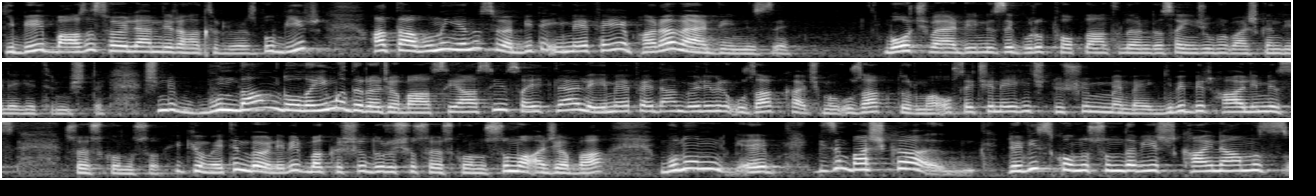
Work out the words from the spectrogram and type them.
gibi bazı söylemleri hatırlıyoruz. Bu bir. Hatta bunun yanı sıra bir de IMF'ye para verdiğimizi, borç verdiğimizi grup toplantılarında Sayın Cumhurbaşkanı dile getirmişti. Şimdi bundan dolayı mıdır acaba siyasi sayıklarla IMF'den böyle bir uzak kaçma, uzak durma, o seçeneği hiç düşünmeme gibi bir halimiz söz konusu? Hükümetin böyle bir bakışı, duruşu söz konusu mu acaba? Bunun e, bizim başka döviz konusunda bir kaynağımız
